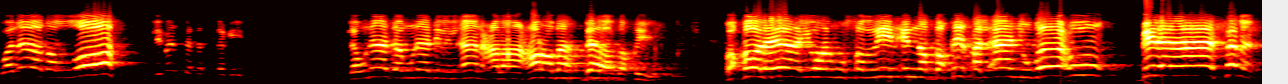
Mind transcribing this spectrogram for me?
ونادى الله لمن ستستجيب؟ لو نادى مناد الآن على عربة بها دقيق. وقال يا أيها المصلين إن الدقيق الآن يباع بلا ثمن.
